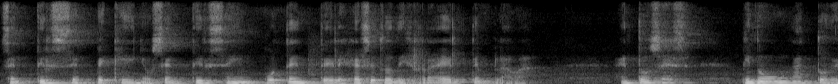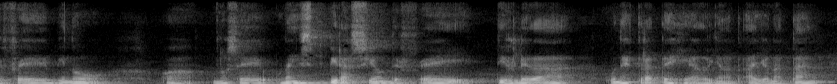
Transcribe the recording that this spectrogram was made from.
sentirse pequeños, sentirse impotente, el ejército de Israel temblaba. Entonces vino un acto de fe, vino, ah, no sé, una inspiración de fe y Dios le da una estrategia a Jonatán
